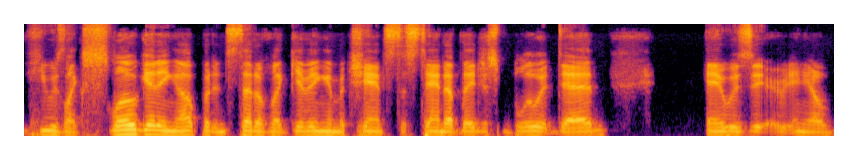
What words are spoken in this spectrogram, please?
he was like slow getting up, but instead of like giving him a chance to stand up, they just blew it dead. And it was, you know,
